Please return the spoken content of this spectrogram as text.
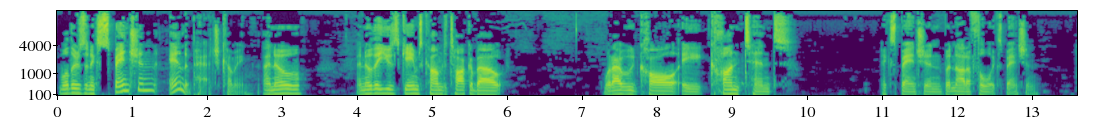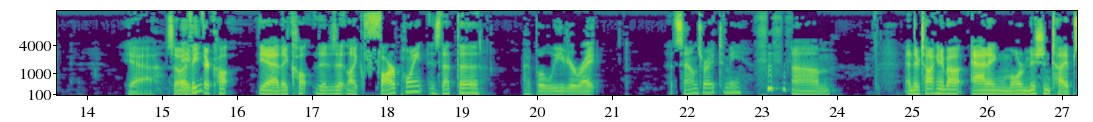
Well, there's an expansion and a patch coming. I know, I know they used Gamescom to talk about what I would call a content expansion, but not a full expansion. Yeah. So I think they're called. Yeah, they call. Is it like Farpoint? Is that the? I believe you're right. That sounds right to me. um, and they're talking about adding more mission types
